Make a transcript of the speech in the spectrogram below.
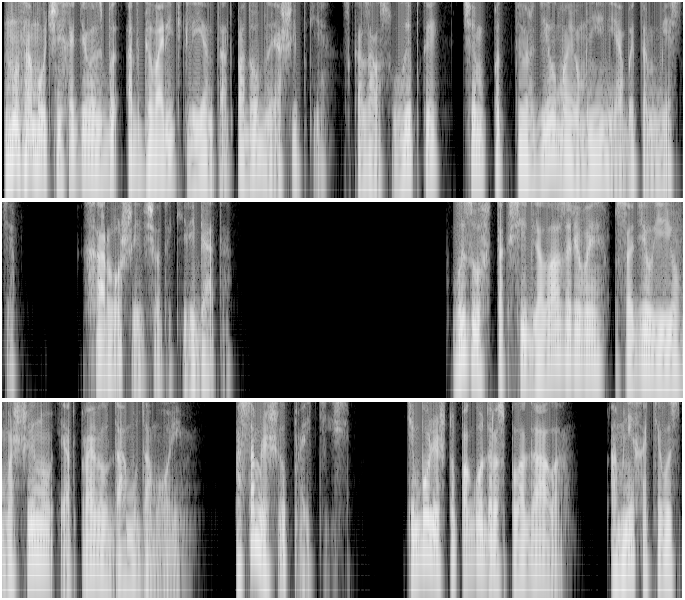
но нам очень хотелось бы отговорить клиента от подобной ошибки», — сказал с улыбкой, чем подтвердил мое мнение об этом месте. «Хорошие все-таки ребята». Вызвав такси для Лазаревой, посадил ее в машину и отправил даму домой. А сам решил пройтись. Тем более, что погода располагала, а мне хотелось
